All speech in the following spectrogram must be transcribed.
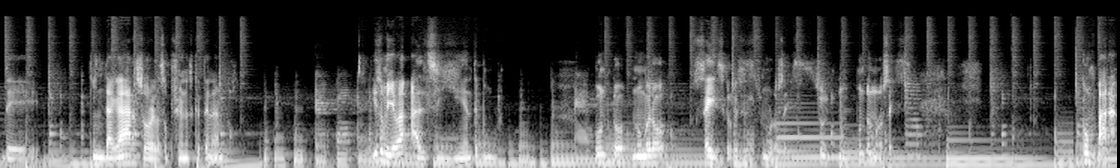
de indagar sobre las opciones que tenemos. Y eso me lleva al siguiente punto. Punto número 6, creo que ese es el número 6. punto número 6. Compara.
